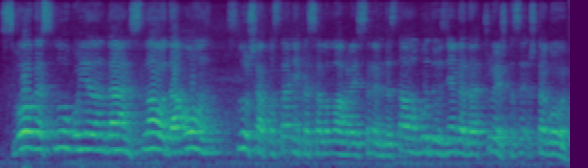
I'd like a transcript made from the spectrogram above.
svoga slugu jedan dan slao da on sluša poslanika sallallahu alejhi ve sellem da stalno bude uz njega da čuje šta se, šta govori.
